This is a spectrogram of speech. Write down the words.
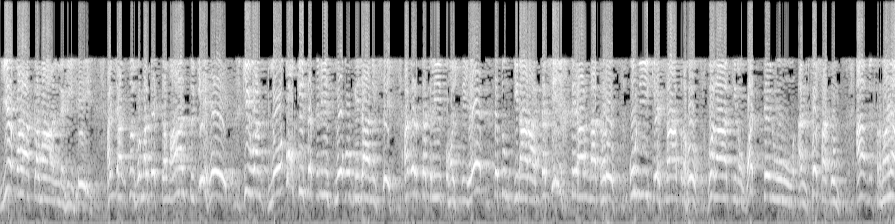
یہ بڑا کمال نہیں ہے۔ اللہ مت کمال تو یہ ہے کہ وہ لوگوں کی تکلیف لوگوں کی جانب سے اگر تکلیف پہنچتی ہے تو تم کنارہ کسی اختیار نہ کرو، انہی کے ساتھ رہو ولا کنو وقت انفسکم آپ نے فرمایا،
